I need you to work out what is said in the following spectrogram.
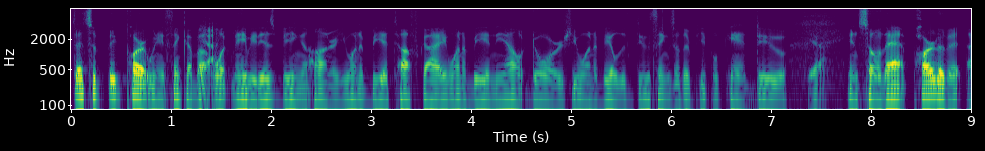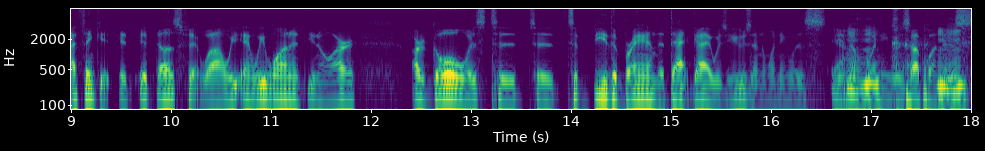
that's a big part when you think about Yeah. what maybe it is being a hunter you want to be a tough guy you want to be in the outdoors you want to be able to do things other people can't do Yeah. and so that part of it I think it, it, it does fit well we and we wanted you know our our goal was to to to be the brand that that guy was using when he was Yeah. you know Mhm. when he was up on Mhm. this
